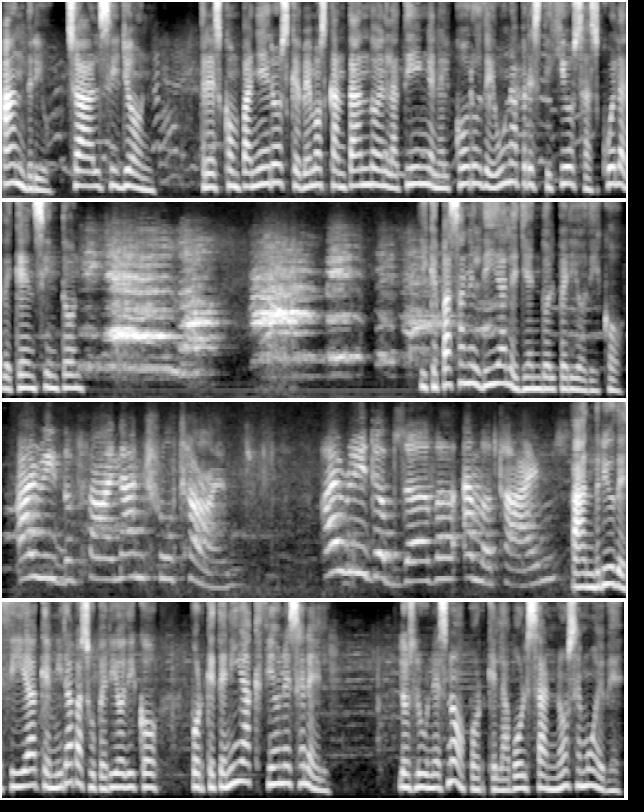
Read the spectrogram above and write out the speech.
Andrew, Charles y John Tres compañeros que vemos cantando en latín en el coro de una prestigiosa escuela de Kensington y que pasan el día leyendo el periódico. Andrew decía que miraba su periódico porque tenía acciones en él. Los lunes no, porque la bolsa no se mueve.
